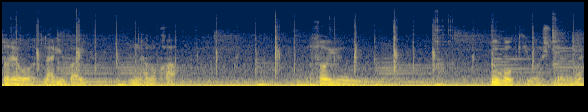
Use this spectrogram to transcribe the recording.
それをなりわいなのかそういう動きをしてるね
